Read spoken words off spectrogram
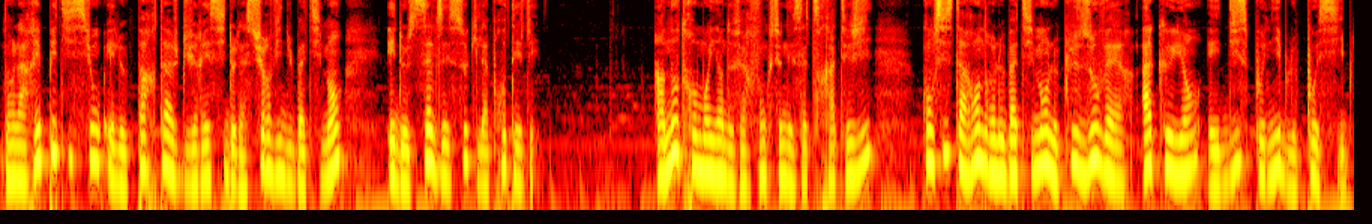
dans la répétition et le partage du récit de la survie du bâtiment et de celles et ceux qui l'a protégé. Un autre moyen de faire fonctionner cette stratégie consiste à rendre le bâtiment le plus ouvert, accueillant et disponible possible.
